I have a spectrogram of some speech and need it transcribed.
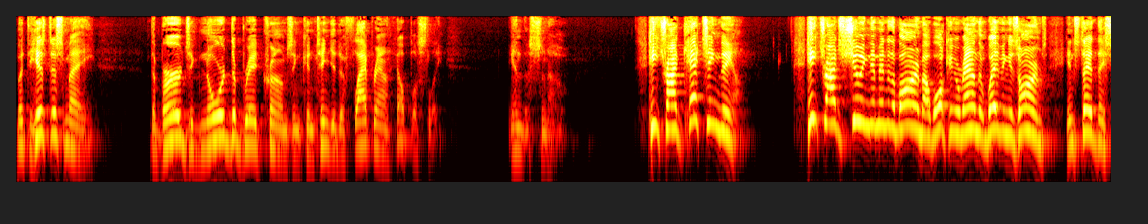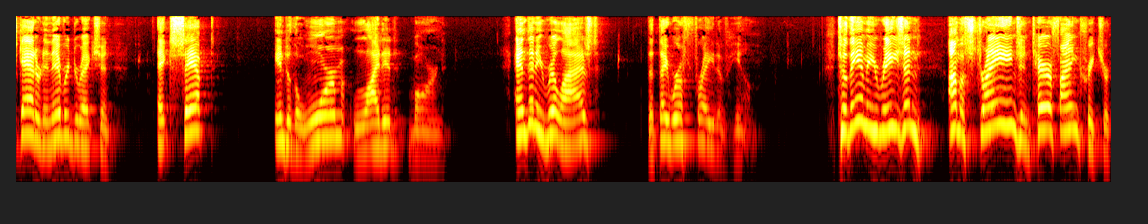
But to his dismay, the birds ignored the breadcrumbs and continued to flap around helplessly in the snow. He tried catching them. He tried shooing them into the barn by walking around them, waving his arms. Instead, they scattered in every direction except into the warm, lighted barn. And then he realized that they were afraid of him. To them, he reasoned, I'm a strange and terrifying creature.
